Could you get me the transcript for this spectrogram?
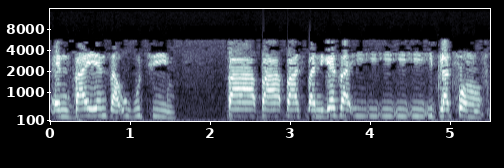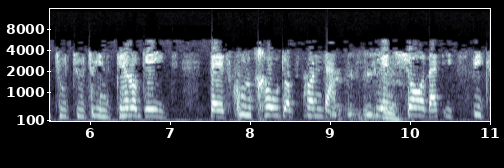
and bayenza ukuthi ba ba ba- banikeza i- i- i- i- i platform to to to interrogate the school code of conduct to ensure that it speaks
